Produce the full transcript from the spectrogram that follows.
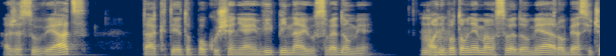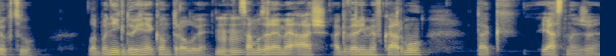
a že sú viac, tak tieto pokušenia im vypínajú svedomie. A oni Mhm. potom nemajú svedomie a robia si, čo chcú. Lebo nikto ich nekontroluje. Mhm. Samozrejme, až ak veríme v karmu, tak jasné, že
